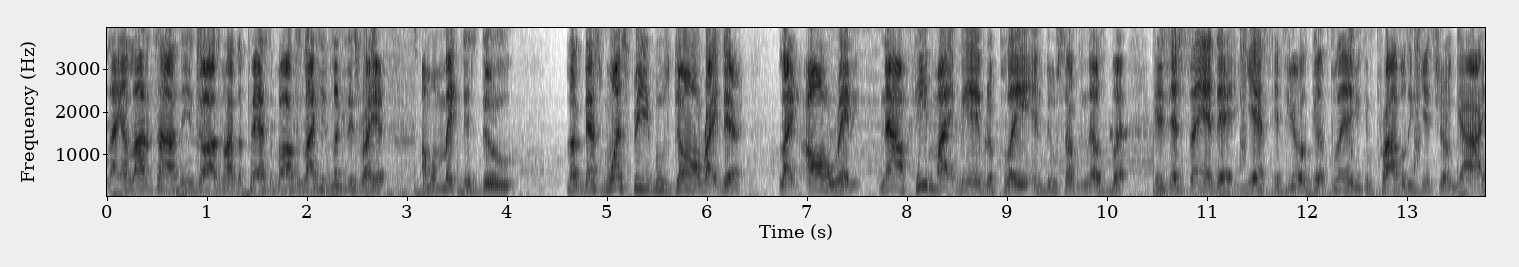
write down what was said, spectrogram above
Like a lot of times these guards gonna have to pass the ball because like look at this right here. I'm gonna make this dude Look, that's one speed boost gone right there. Like already. Now he might be able to play and do something else, but it's just saying that yes, if you're a good player, you can probably get your guy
